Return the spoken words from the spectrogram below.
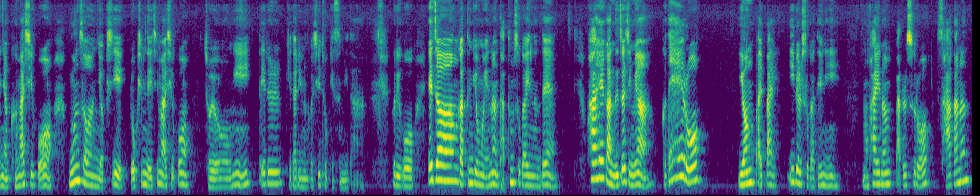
그냥 금하시고 문서는 역시 욕심내지 마시고 조용히 때를 기다리는 것이 좋겠습니다. 그리고 애정 같은 경우에는 다툼수가 있는데 화해가 늦어지면 그대로 영 빠이빠이 이별수가 되니 화해는 빠를수록 사과는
